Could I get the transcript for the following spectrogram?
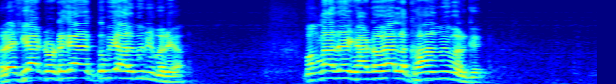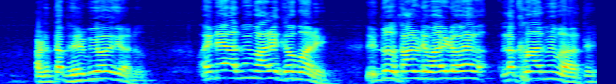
ਰਸ਼ੀਆ ਟੁੱਟ ਗਿਆ, ਇੱਕ ਵੀ ਆਦਮੀ ਨਹੀਂ ਮਰਿਆ। ਬੰਗਲਾਦੇਸ਼ ਛੱਡ ਹੋਇਆ, ਲੱਖਾਂ ਆਦਮੀ ਮਰ ਗਏ। ਅੜ ਤਾਂ ਫਿਰ ਵੀ ਹੋ ਗਿਆ ਨਾ। ਇਹਨੇ ਆਦਮੀ ਮਾਰੇ, ਕਿਉਂ ਮਾਰੇ? ਹਿੰਦੁਸਤਾਨ ਡਿਵਾਈਡ ਹੋਇਆ, ਲੱਖਾਂ ਆਦਮੀ ਮਾਰਤੇ।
